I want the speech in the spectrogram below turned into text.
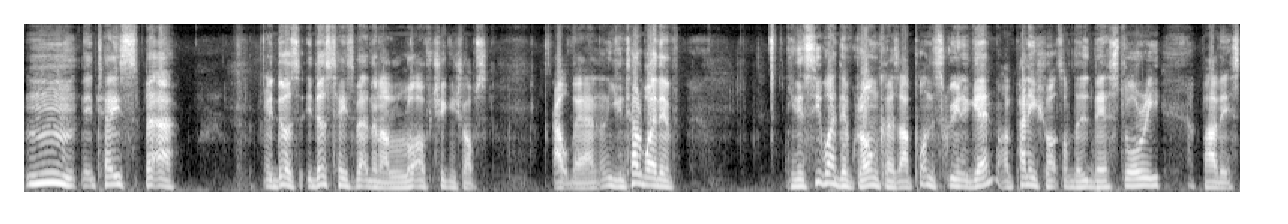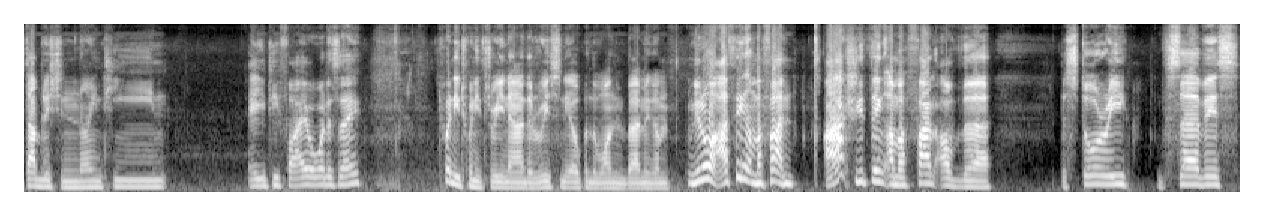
Mmm, it tastes better. It does. It does taste better than a lot of chicken shops out there. And you can tell why they've, you can see why they've grown because I put on the screen again on penny shots of the, their story of how they established in 1985, I want to say. 2023 now. They recently opened the one in Birmingham. You know what? I think I'm a fan. I actually think I'm a fan of the the story, the service,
